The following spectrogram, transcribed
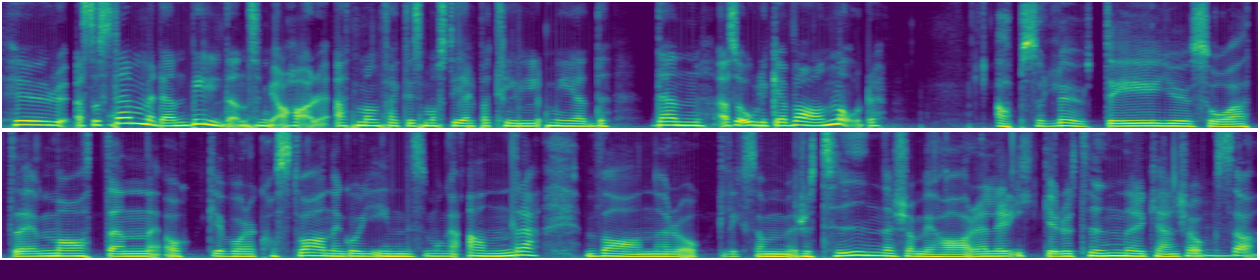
Hur, alltså stämmer den bilden som jag har? Att man faktiskt måste hjälpa till med den, alltså olika vanor? Absolut, det är ju så att eh, maten och våra kostvanor går in i så många andra vanor och liksom rutiner som vi har, eller icke-rutiner kanske också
